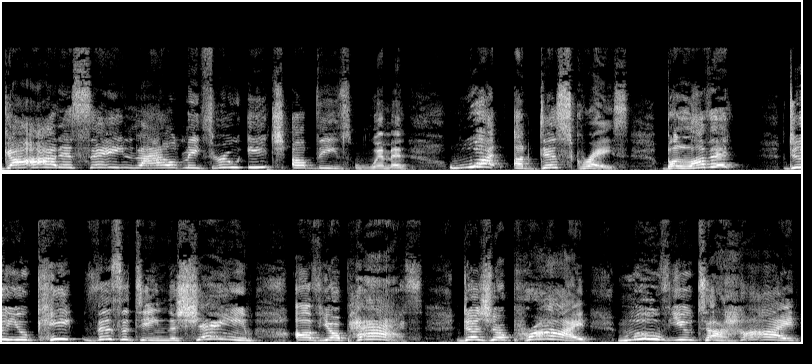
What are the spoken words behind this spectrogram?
God is saying loudly through each of these women, what a disgrace. Beloved, do you keep visiting the shame of your past? Does your pride move you to hide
